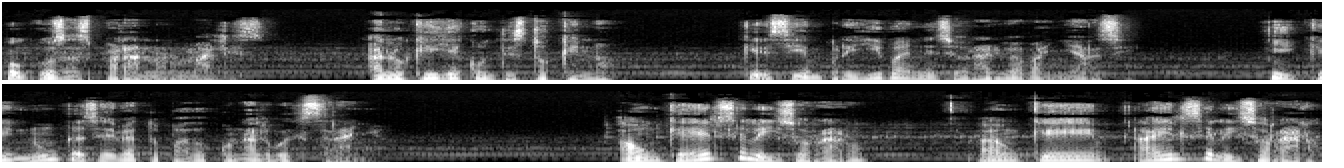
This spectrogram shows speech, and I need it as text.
o cosas paranormales, a lo que ella contestó que no, que siempre iba en ese horario a bañarse y que nunca se había topado con algo extraño. Aunque a él se le hizo raro, aunque a él se le hizo raro,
